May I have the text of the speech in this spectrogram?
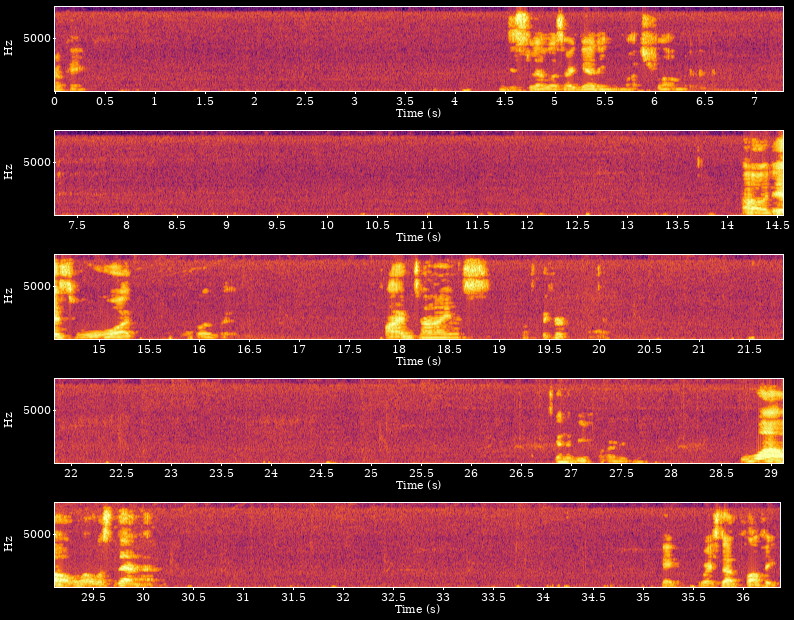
Okay. These levels are getting much longer. Oh, this what was it? Five times? Let's pick her. It's gonna be hard. Wow, what was that? Okay, where's that fluffy?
